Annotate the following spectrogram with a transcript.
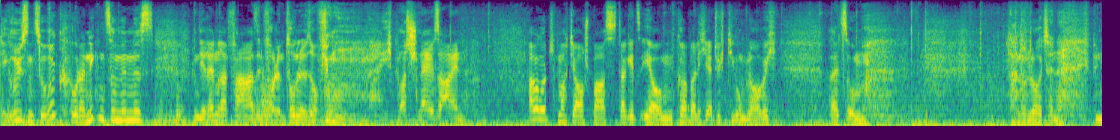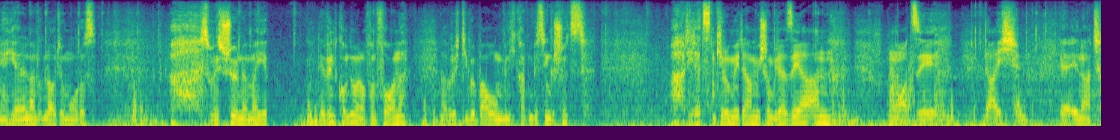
die grüßen zurück oder nicken zumindest. Und die Rennradfahrer sind voll im Tunnel so, ich muss schnell sein. Aber gut, macht ja auch Spaß. Da geht es eher um körperliche Ertüchtigung, glaube ich, als um Land und Leute. Ne? Ich bin ja hier in Land- und Leute-Modus. Ah, ist schön, wenn man hier... Der Wind kommt immer noch von vorne, aber durch die Bebauung bin ich gerade ein bisschen geschützt. Ah, die letzten Kilometer haben mich schon wieder sehr an Nordsee, Deich erinnert.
